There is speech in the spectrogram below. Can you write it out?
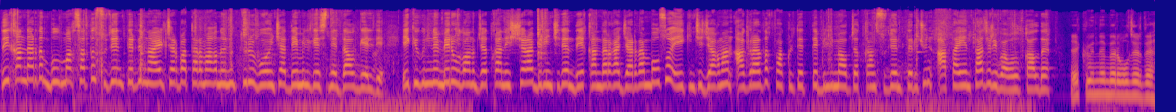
Дыйкандардын бул максаты студенттердин айыл чарба тармагын өнүктүрүү боюнча демилгесине дал келди. Эки күндөн бери уланып жаткан иш чара биринчиден дыйкандарга жардам болсо экинчи жагынан агрардык факультетте билим алып жаткан студенттер үчүн атайын тажрыйба болуп калды. Эки күндөн бери бул жерде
